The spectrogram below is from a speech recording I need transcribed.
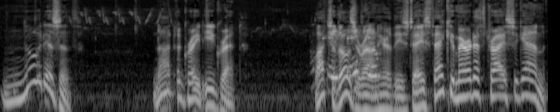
No, it isn't. Not a great egret. Lots of those around you. here these days. Thank you, Meredith. Try us again.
